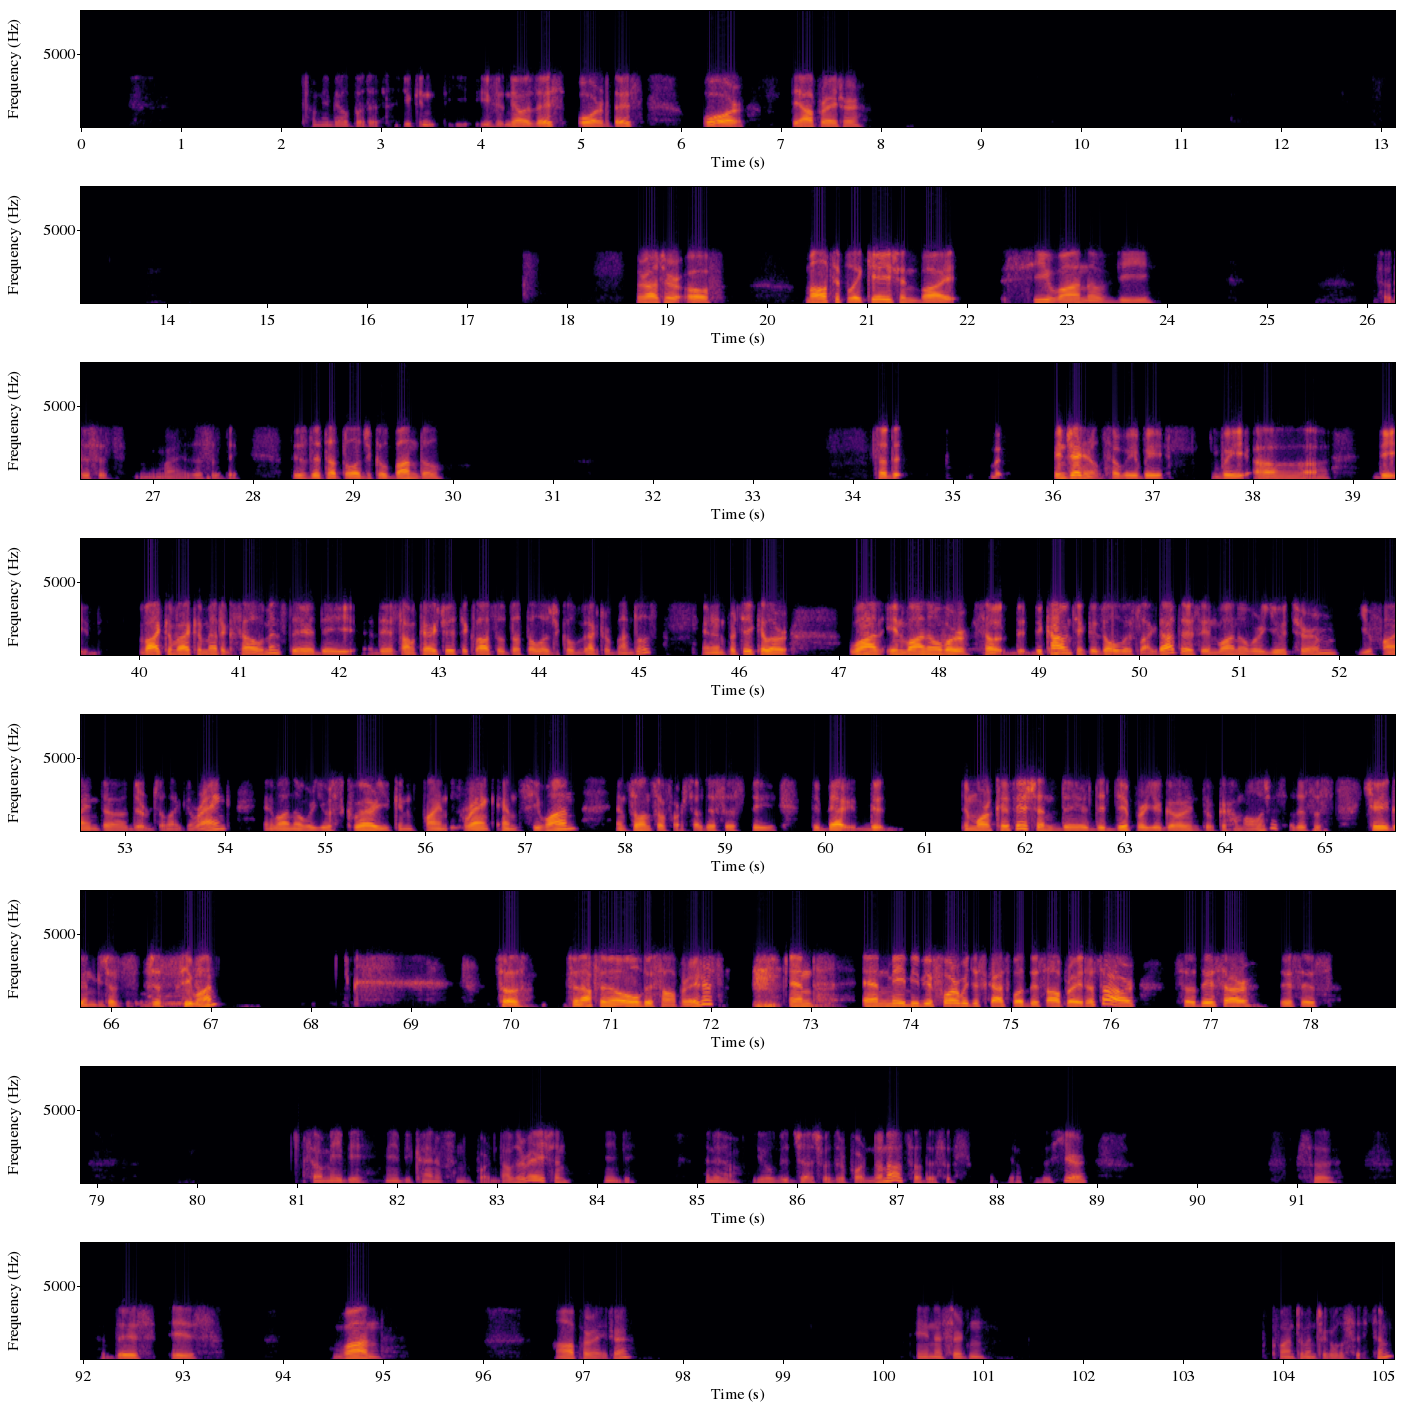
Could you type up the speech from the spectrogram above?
So maybe I'll put it. You can if you know this or this, or the operator. rather of multiplication by C1 of V. So this is this is the this is the tautological bundle. So the in general, so we we we uh the vacuum vacuum matrix elements they they they some characteristic class of tautological vector bundles, and in particular one in one over so the, the, counting is always like that is in one over u term you find uh, the like the rank and one over u square you can find rank and c1 and so on and so forth. So this is the the back the the more coefficient the the deeper you go into cohomology. So this is here you can just just c1 so it's enough to know all these operators. And and maybe before we discuss what these operators are, so these are this is so maybe maybe kind of an important observation. Maybe I don't know. You'll be judged whether important or not. So this is here. So this is one operator in a certain quantum integrable system.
